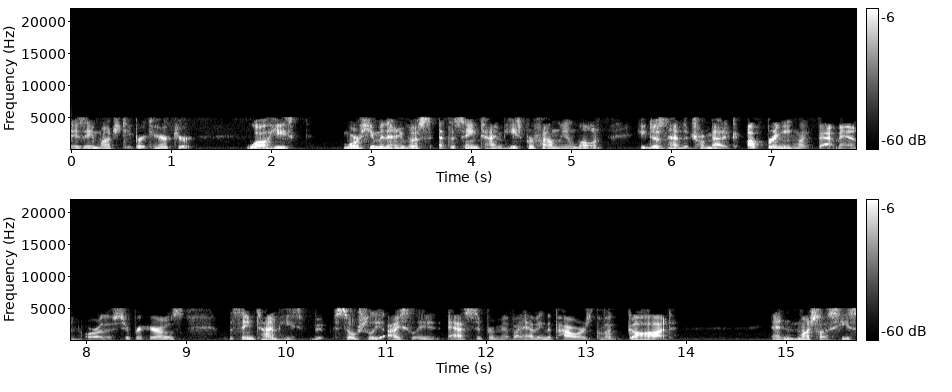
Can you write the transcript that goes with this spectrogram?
is a much deeper character. While he's more human than any of us, at the same time, he's profoundly alone. He doesn't have the traumatic upbringing like Batman or other superheroes. At the same time, he's socially isolated as Superman by having the powers of a god. And much less, he's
